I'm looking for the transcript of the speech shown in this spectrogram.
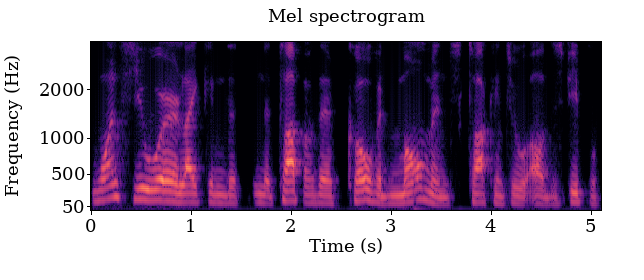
once you were like in the in the top of the covid moment talking to all these people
